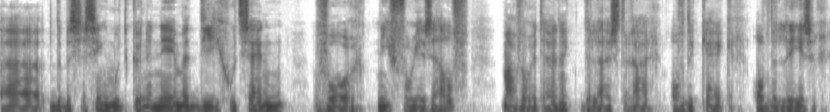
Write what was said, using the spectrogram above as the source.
eh, de beslissingen moet kunnen nemen die goed zijn voor, niet voor jezelf, maar voor uiteindelijk de luisteraar of de kijker of de lezer.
